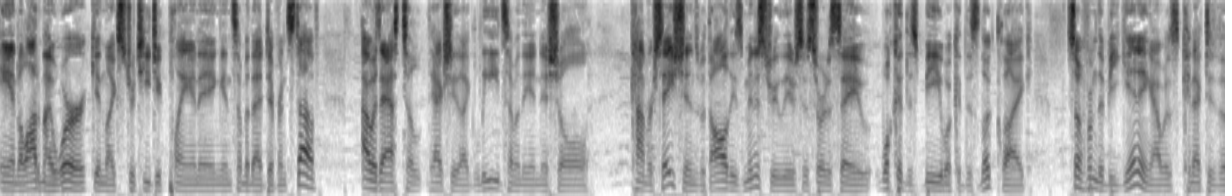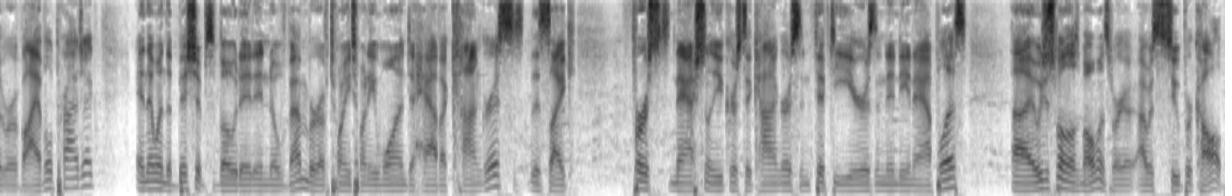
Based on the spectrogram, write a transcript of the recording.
And a lot of my work in like strategic planning and some of that different stuff, I was asked to actually like lead some of the initial conversations with all these ministry leaders to sort of say, what could this be? What could this look like? So from the beginning, I was connected to the Revival Project. And then when the bishops voted in November of 2021 to have a Congress, this like first National Eucharistic Congress in 50 years in Indianapolis, uh, it was just one of those moments where I was super called.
